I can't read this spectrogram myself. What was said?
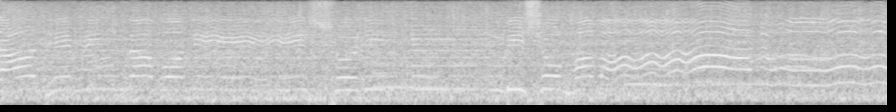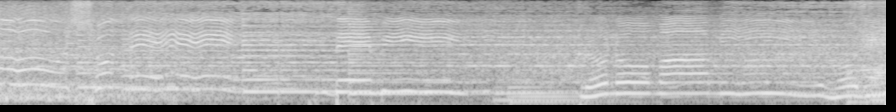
রাধে বৃন্দাবনেশ্বরী বিশ্বভাবানুসুতে দেবী, প্রণমামি হরি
